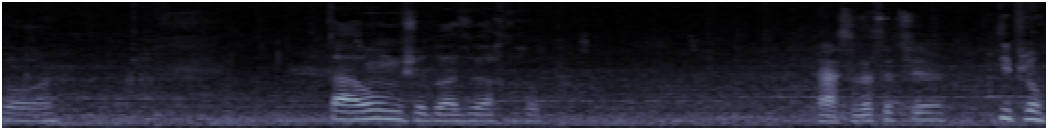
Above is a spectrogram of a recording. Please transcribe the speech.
واقعا دعوامون می‌شد بعضی وقت خب تحصیلات چیه؟ دیپلم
